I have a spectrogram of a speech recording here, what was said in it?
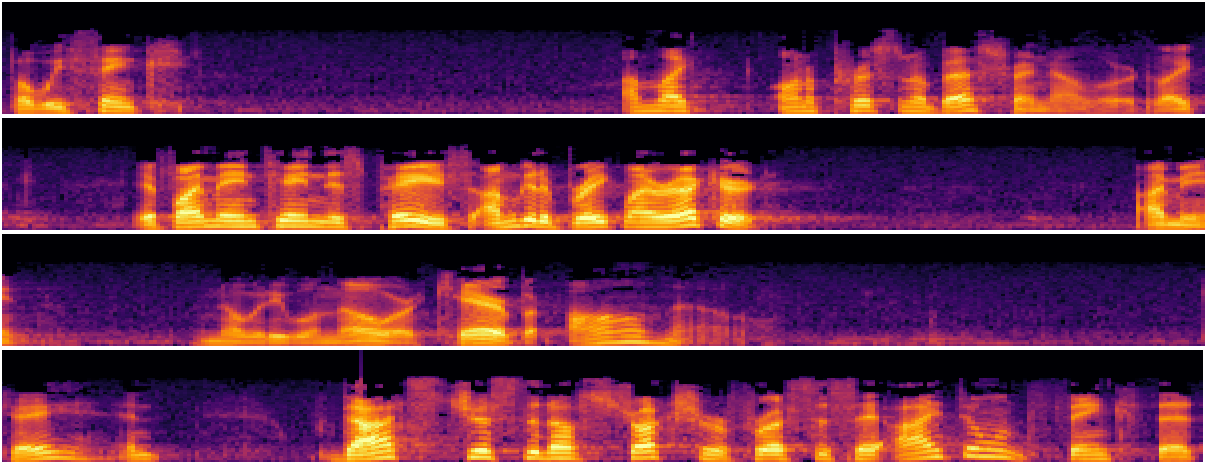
But we think, I'm like on a personal best right now, Lord. Like, if I maintain this pace, I'm going to break my record. I mean, nobody will know or care, but I'll know. Okay? And that's just enough structure for us to say, I don't think that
